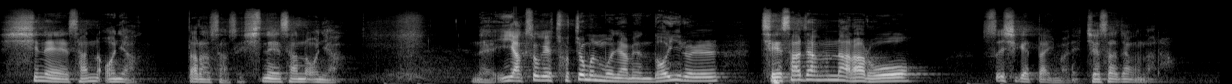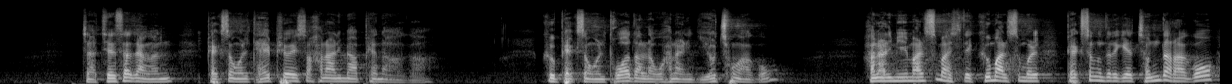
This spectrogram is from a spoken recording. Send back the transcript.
신의 산 언약. 따라서 하세요. 신의 산 언약. 네, 이 약속의 초점은 뭐냐면 너희를 제사장 나라로 쓰시겠다 이 말이에요. 제사장 나라. 자, 제사장은 백성을 대표해서 하나님 앞에 나아가 그 백성을 도와달라고 하나님께 요청하고 하나님이 말씀하실 때 그 말씀을 백성들에게 전달하고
